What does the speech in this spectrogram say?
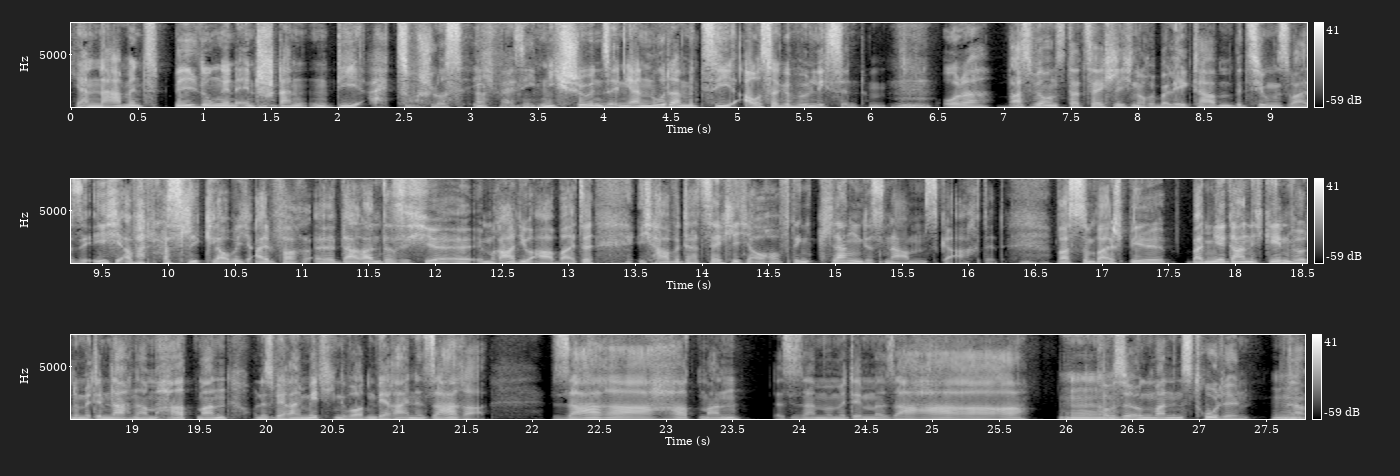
ja Namensbildungen entstanden, die äh, zum Schluss, ich weiß nicht, nicht schön sind. Ja, nur damit sie außergewöhnlich sind. Oder? Was wir uns tatsächlich noch überlegt haben, beziehungsweise ich, aber das liegt, glaube ich, einfach äh, daran, dass ich hier äh, im Radio arbeite. Ich habe tatsächlich auch auf den Klang des Namens geachtet. Was zum Beispiel bei mir gar nicht gehen würde mit dem Nachnamen Hartmann und es wäre ein Mädchen geworden, wäre eine Sarah. Sarah Hartmann, das ist einmal mit dem Sahara, kommst du irgendwann ins Trudeln. Ja.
